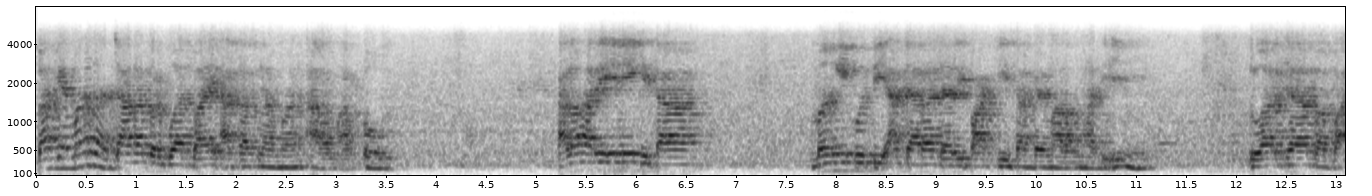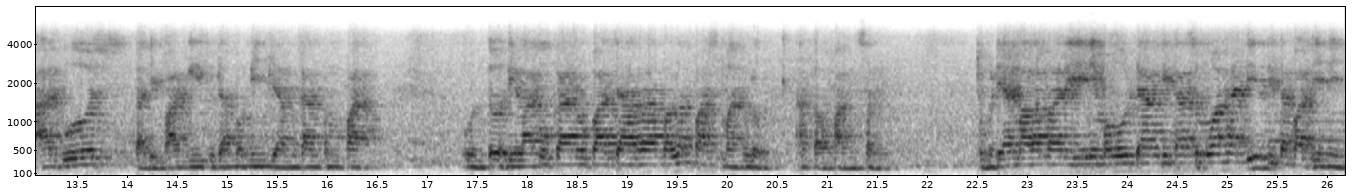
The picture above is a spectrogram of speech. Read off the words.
bagaimana cara berbuat baik atas nama almarhum? Kalau hari ini kita mengikuti acara dari pagi sampai malam hari ini, keluarga Bapak Agus tadi pagi sudah meminjamkan tempat untuk dilakukan upacara melepas makhluk atau function. Kemudian malam hari ini mengundang kita semua hadir di tempat ini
